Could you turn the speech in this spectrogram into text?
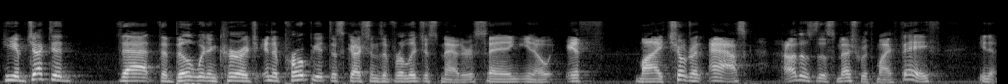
he objected that the bill would encourage inappropriate discussions of religious matters, saying, you know, if my children ask, how does this mesh with my faith? You know,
